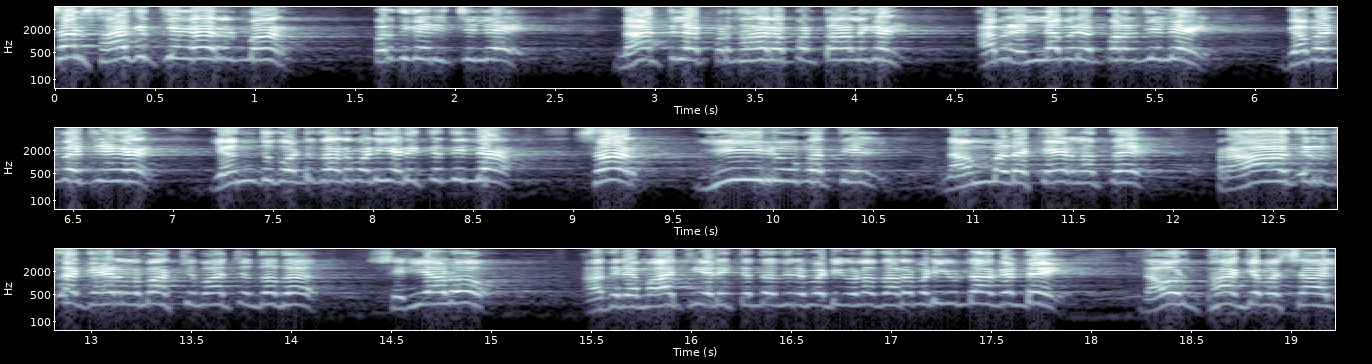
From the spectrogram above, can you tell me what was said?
സർ സാഹിത്യകാരന്മാർ പ്രതികരിച്ചില്ലേ? നാട്ടിലെ പ്രധാനപ്പെട്ട ആളുകൾ അവരെല്ലാവരും പറഞ്ഞില്ലേ ഗവൺമെന്റ് എന്തുകൊണ്ട് നടപടിയെടുക്കുന്നില്ല സാർ ഈ രൂപത്തിൽ നമ്മുടെ കേരളത്തെ പ്രാകൃത കേരളമാക്കി മാറ്റുന്നത് ശരിയാണോ? അതിനെ മാറ്റിയെടുക്കുന്നതിന് വേണ്ടിയുള്ള നടപടി ഉണ്ടാകട്ടെ ദൗർഭാഗ്യവശാൽ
